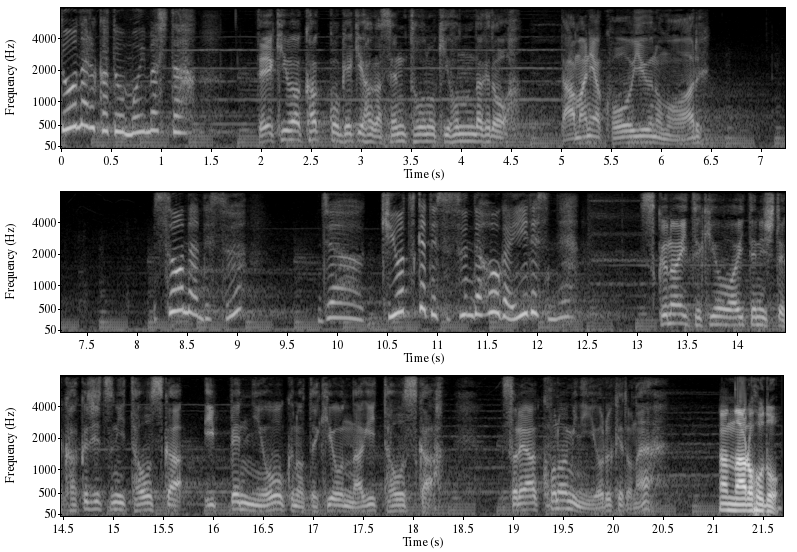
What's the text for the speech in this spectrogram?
どうなるかと思いました。敵はかっこ撃破が戦闘の基本だけどたまにはこういうのもある。そうなんです。じゃあ気をつけて進んだ方がいいですね少ない敵を相手にして確実に倒すかいっぺんに多くの敵をなぎ倒すか。それは好みによるけどな。あなるほど。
